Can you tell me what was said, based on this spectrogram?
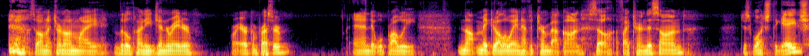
so I'm going to turn on my little tiny generator or air compressor. And it will probably not make it all the way and have to turn back on. So if I turn this on, just watch the gauge.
